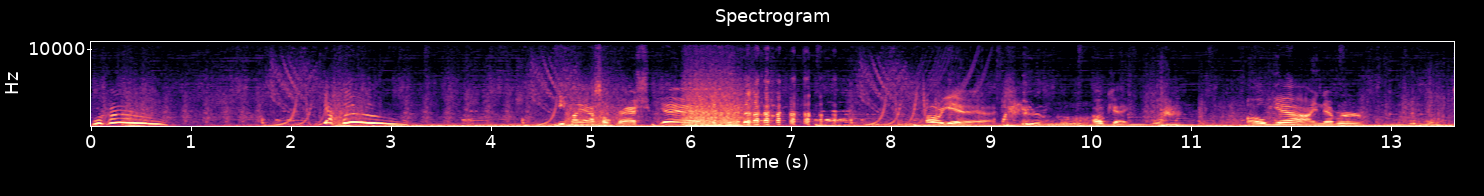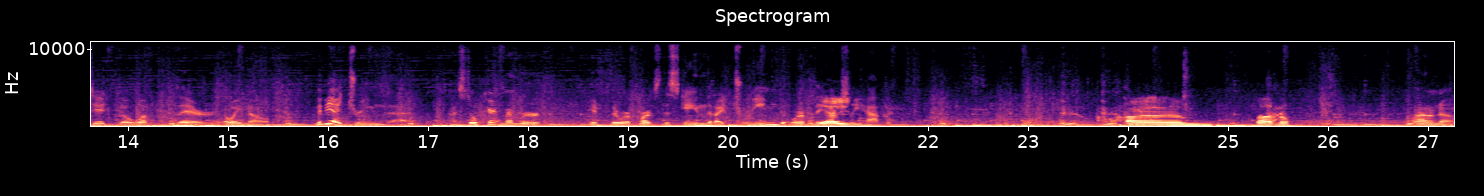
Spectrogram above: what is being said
Woohoo! Yahoo! Eat my asshole, Crash! Yeah! oh yeah! Okay. Oh yeah, I never did go up there. Oh wait, no. Maybe I dreamed that. I still can't remember if there were parts of this game that I dreamed or if they Yeah, you- actually happened. um, I don't know. I don't know.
